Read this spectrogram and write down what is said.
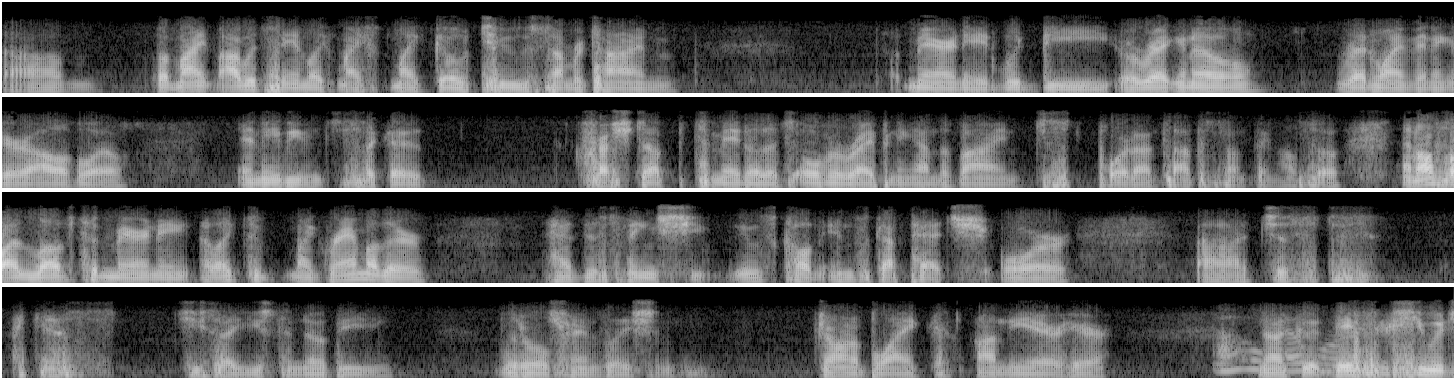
Um, but my, I would say like my my go-to summertime marinade would be oregano, red wine vinegar, olive oil, and maybe even just like a crushed up tomato that's over ripening on the vine. Just pour it on top of something also. And also I love to marinate. I like to. My grandmother had this thing. She it was called inscapech or uh, just I guess. Geez, I used to know the literal translation. Drawing a blank on the air here. Oh, Not no good. worries. Basically, she would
